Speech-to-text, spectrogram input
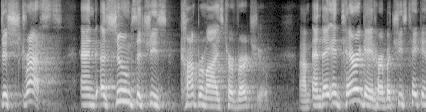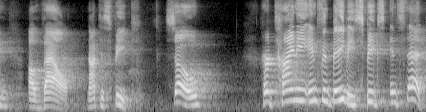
distressed and assumes that she's compromised her virtue. Um, and they interrogate her, but she's taken a vow not to speak. So, her tiny infant baby speaks instead.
